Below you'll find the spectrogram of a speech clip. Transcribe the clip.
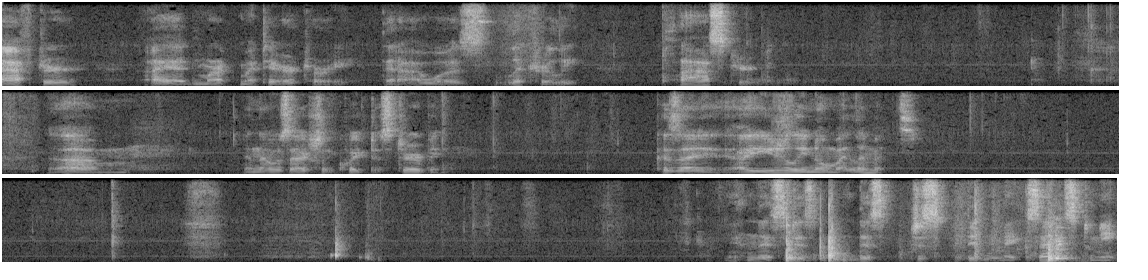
after I had marked my territory that I was literally plastered. Um, and that was actually quite disturbing because I, I usually know my limits. And this just this just didn't make sense to me.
